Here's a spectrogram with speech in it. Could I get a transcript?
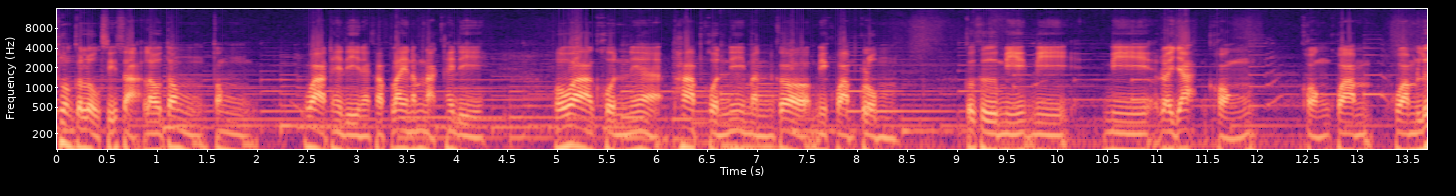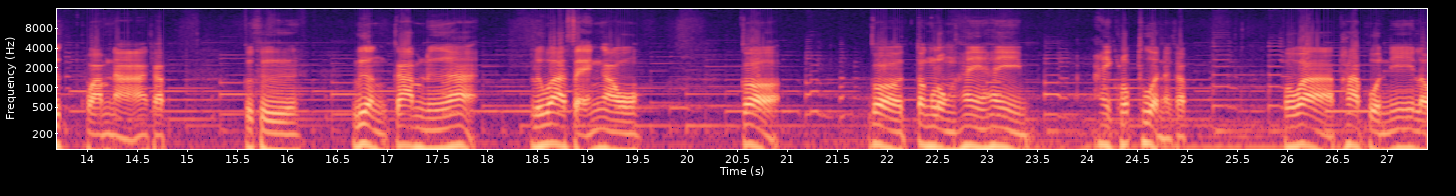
ช่วงกระโหลกศีรษะเราต้องต้องวาดให้ดีนะครับ ไล่น้ำหนักให้ดี เพราะว่าคนเนี่ยภาพคนนี่มันก็มีความกลม ก็คือมีมีมีระยะของของความความลึกความหนาครับ ก็คือ เรื่องกล้ามเนื้อ หรือว่าแสงเงา ก็ก็ต้องลงให้ให้ให้ครบถ้วนนะครับ เพราะว่าภาพคนนี้เรา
